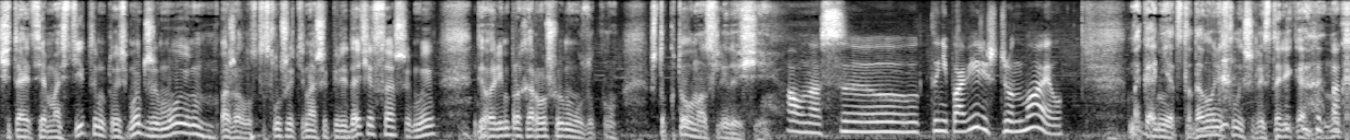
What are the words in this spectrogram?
считает себя маститым. То есть мы джимуем, пожалуйста, слушайте наши передачи с Сашей, мы говорим про хорошую музыку. Что кто у нас следующий? А у нас, э, ты не поверишь, Джон Майл. Наконец-то, давно не слышали старика. Ну-ка,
